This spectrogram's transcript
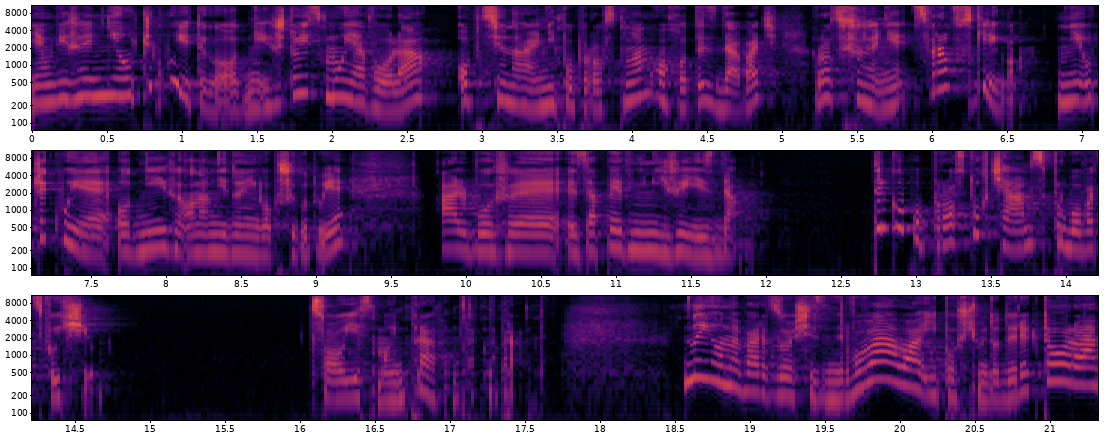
Ja mówię, że nie oczekuję tego od niej, że to jest moja wola, opcjonalnie po prostu mam ochotę zdawać rozszerzenie z francuskiego. Nie oczekuję od niej, że ona mnie do niego przygotuje, albo że zapewni mi, że je zdam. Tylko po prostu chciałam spróbować swoich sił. Co jest moim prawem tak naprawdę. No i ona bardzo się zdenerwowała i poszliśmy do dyrektora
